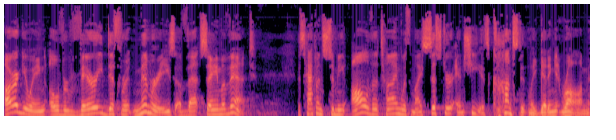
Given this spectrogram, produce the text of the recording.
arguing over very different memories of that same event? This happens to me all the time with my sister, and she is constantly getting it wrong.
